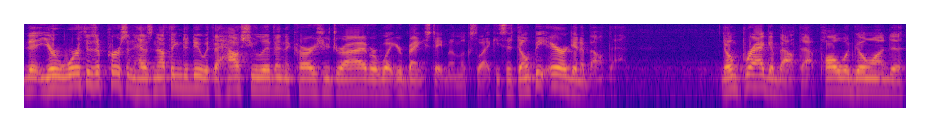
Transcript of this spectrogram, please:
That your worth as a person has nothing to do with the house you live in, the cars you drive, or what your bank statement looks like. He says, don't be arrogant about that. Don't brag about that. Paul would go on to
